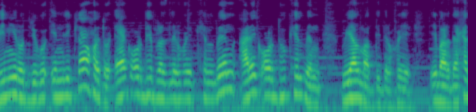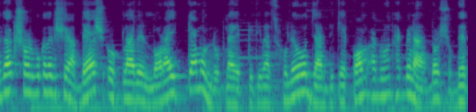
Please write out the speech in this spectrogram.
ভিনি, রদ্রিগো, এনরিকরা, হয়তো এক অর্ধে ব্রাজিলের হয়ে খেলবেন, আরেক অর্ধ খেলবেন রিয়াল মাদ্রিদের হয়ে। এবার দেখা যাক সর্বকালের সেরা দেশ ও ক্লাবের লড়াই কেমন রূপ নেয়। প্রীতি ম্যাচ হলেও যার দিকে কম আগ্রহ থাকবে না দর্শকদের।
